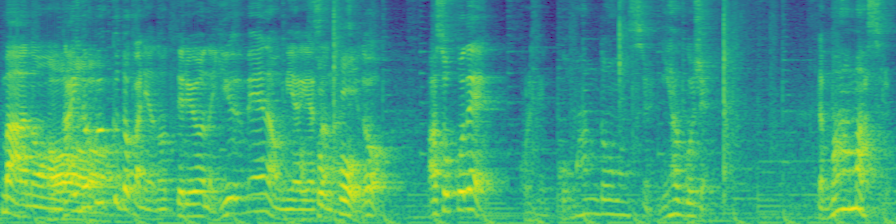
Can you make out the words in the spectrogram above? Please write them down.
まああのガイドブックとかには載ってるような有名なお土産屋さんなんですけどあそこ。でこれね5万ドンする250円。だまあまあする。こ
